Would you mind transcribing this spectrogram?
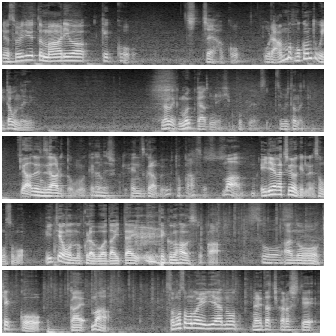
でもそれで言うと周りは結構ちっちゃい箱。俺あんま他のとこ行ったことないんだけど。なんだっけ？もう一個あったねヒップホップのやつ。潰れたんだっけ？いや全然あると思うけど。ヘンズクラブとか。まあエリアが違うけどねそもそも。イテウォンのクラブは大体 テクノハウスとか。ね。あの結構がまあそもそものエリアの成り立ちからして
